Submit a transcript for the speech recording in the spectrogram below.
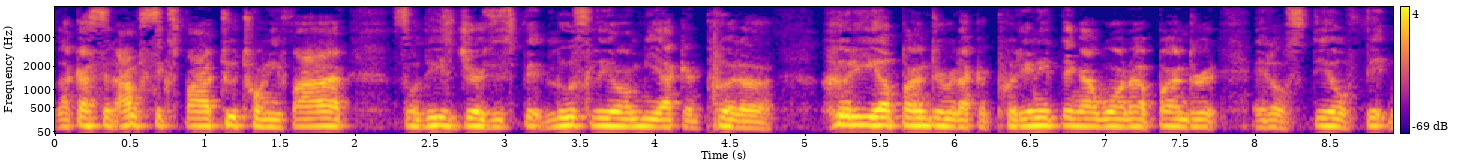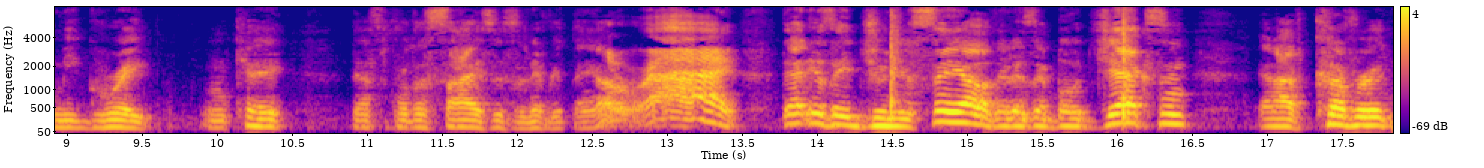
Like I said, I'm 6'5", 225, so these jerseys fit loosely on me. I can put a hoodie up under it. I can put anything I want up under it. It'll still fit me great, okay? That's for the sizes and everything. All right, that is a Junior Seau. That is a Bo Jackson, and I've covered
